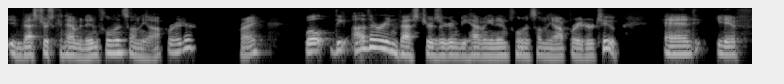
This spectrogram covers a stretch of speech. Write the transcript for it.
investors can have an influence on the operator right well, the other investors are going to be having an influence on the operator too. And if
